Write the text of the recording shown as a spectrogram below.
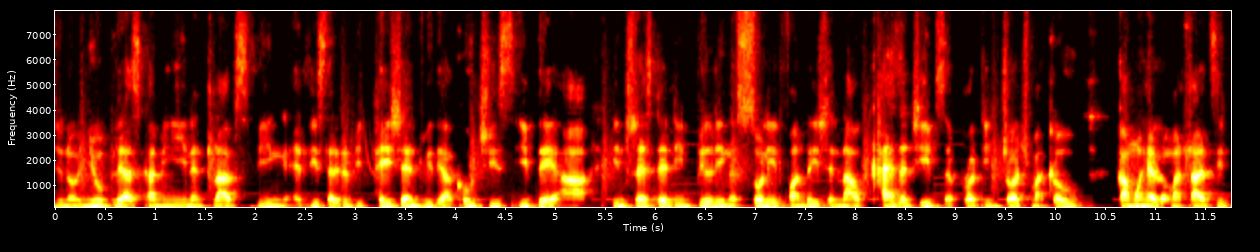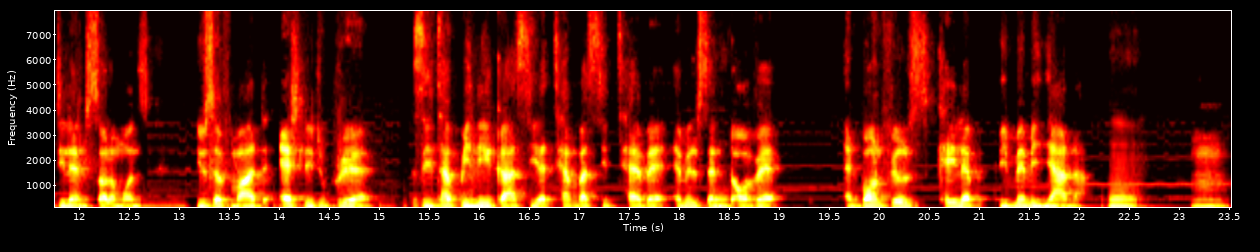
you know new players coming in and clubs being at least a little bit patient with their coaches if they are interested in building a solid foundation. Now, Kaizer Chiefs have brought in George Matlou, Kamohelo Mahlatsi, Dylan Solomons, Yusuf Maat, Ashley du Preez, Zitha Kwinika, Siyethemba Sithebe, Edmilson mm. Dove, and Bonfield's Caleb Bimenyimana. Mm. Mm.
